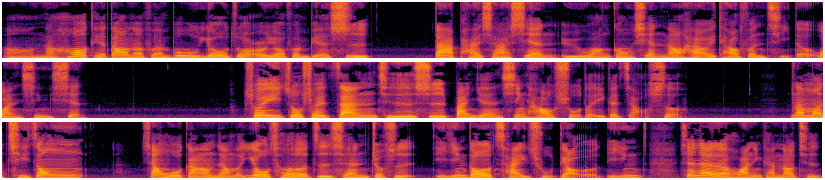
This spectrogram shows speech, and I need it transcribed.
嗯，然后铁道呢分布由左而右，分别是大排沙线与王宫线，然后还有一条分歧的万兴线。所以浊水站其实是扮演信号所的一个角色。那么其中，像我刚刚讲的右侧的支线，就是已经都拆除掉了。已经现在的话，你看到其实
